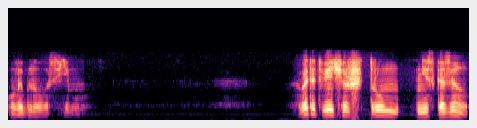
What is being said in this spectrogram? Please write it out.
улыбнулась ему. В этот вечер Штрум не сказал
